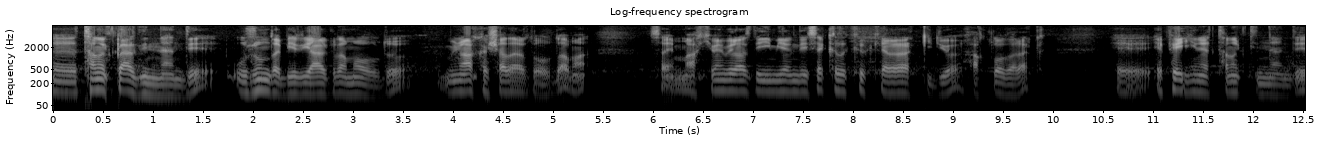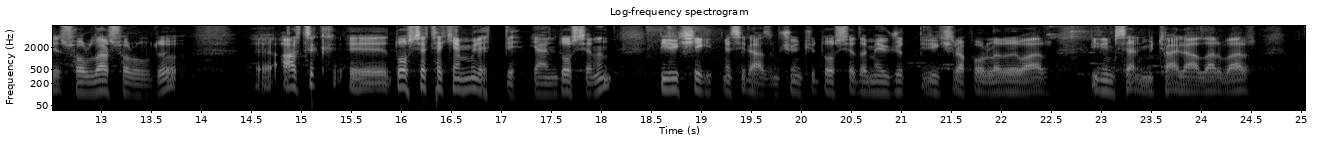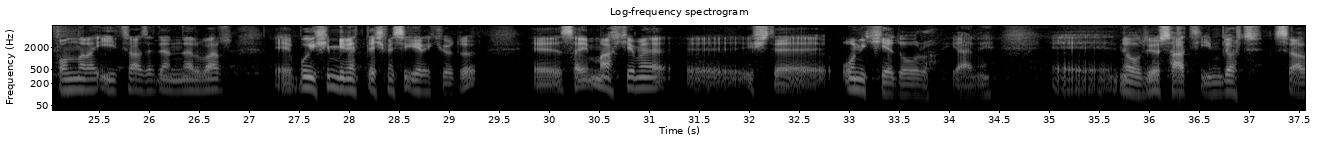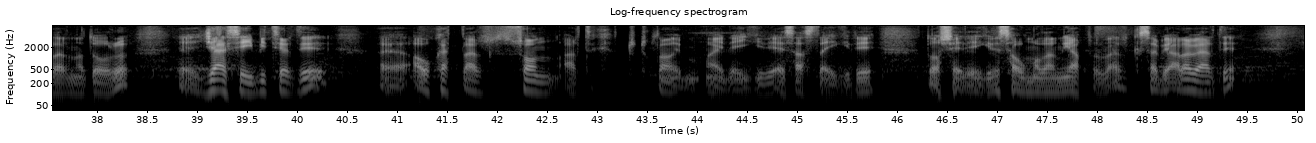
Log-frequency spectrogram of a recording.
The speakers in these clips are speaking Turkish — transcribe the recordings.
Ee, tanıklar dinlendi. Uzun da bir yargılama oldu. Münakaşalar da oldu ama Sayın Mahkeme biraz deyim yerindeyse kılı kırk yararak gidiyor haklı olarak. Ee, epey yine tanık dinlendi. Sorular soruldu. Ee, artık e, dosya tekemmül etti. Yani dosyanın bilirkişe gitmesi lazım. Çünkü dosyada mevcut bilirkişi raporları var, bilimsel mütalalar var, onlara itiraz edenler var. E, bu işin bir netleşmesi gerekiyordu. E, Sayın Mahkeme işte 12'ye doğru yani ne oluyor saat 24 sıralarına doğru celseyi bitirdi. Avukatlar son artık tutuklama ile ilgili, esasla ilgili, dosyayla ilgili savunmalarını yaptılar. Kısa bir ara verdi.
